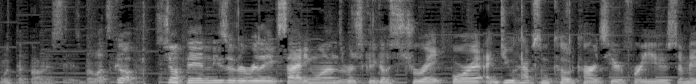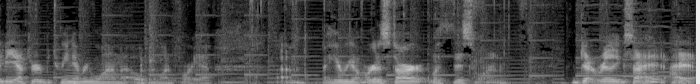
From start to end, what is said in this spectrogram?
with the bonuses. But let's go. Let's jump in. These are the really exciting ones. We're just gonna go straight for it. I do have some code cards here for you, so maybe after between every one, I'm gonna open one for you. Um, but here we go. We're gonna start with this one. Get really excited. I,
